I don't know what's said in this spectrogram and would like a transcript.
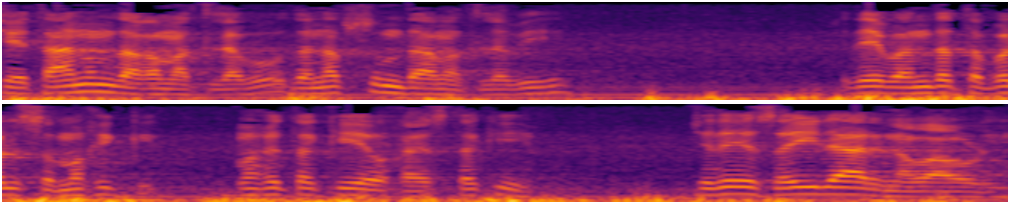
شیطانم دغه مطلبو د نفسم دا مطلبي دې بنده تبل سمخي کی مخه تکي او خيسته کی چې دې صحیح لارې نه واوړي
